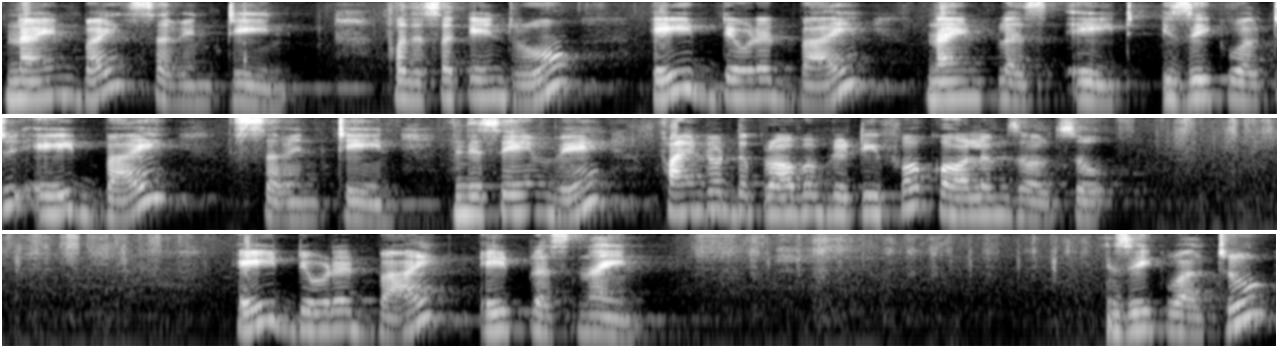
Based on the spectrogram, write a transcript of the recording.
9 by 17. For the second row, 8 divided by 9 plus 8 is equal to 8 by 17. In the same way, find out the probability for columns also. 8 divided by 8 plus 9 is equal to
